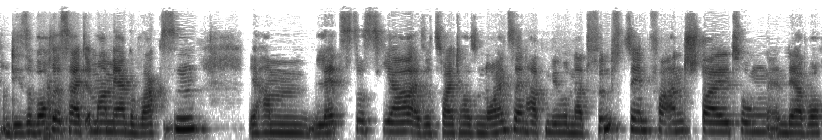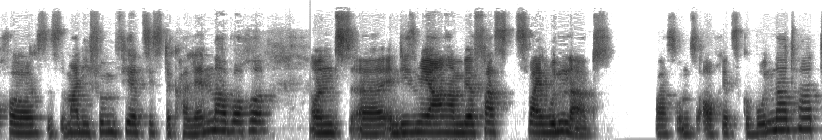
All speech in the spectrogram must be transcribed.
Und diese Woche ist halt immer mehr gewachsen. Wir haben letztes Jahr, also 2019, hatten wir 115 Veranstaltungen in der Woche. Es ist immer die 45. Kalenderwoche. Und äh, in diesem Jahr haben wir fast 200, was uns auch jetzt gewundert hat.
